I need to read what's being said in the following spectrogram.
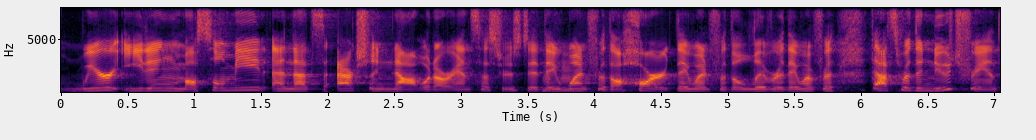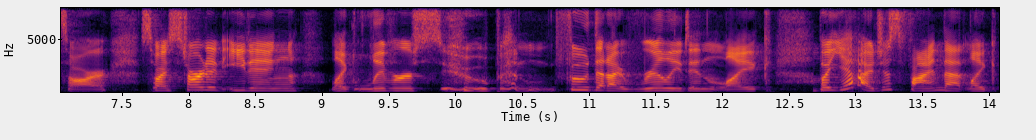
we're eating muscle meat and that's actually not what our ancestors did they mm-hmm. went for the heart they went for the liver they went for that's where the nutrients are so i started eating like liver soup and food that i really didn't like but yeah i just find that like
